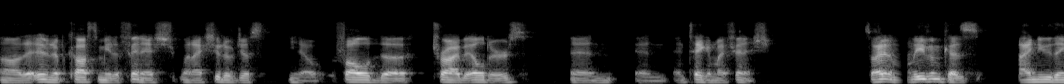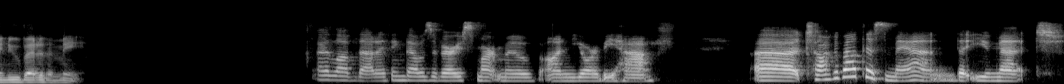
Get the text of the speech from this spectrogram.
uh, that ended up costing me the finish when I should have just you know followed the tribe elders and and and taken my finish. So I didn't leave them because I knew they knew better than me. I love that. I think that was a very smart move on your behalf. Uh, talk about this man that you met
